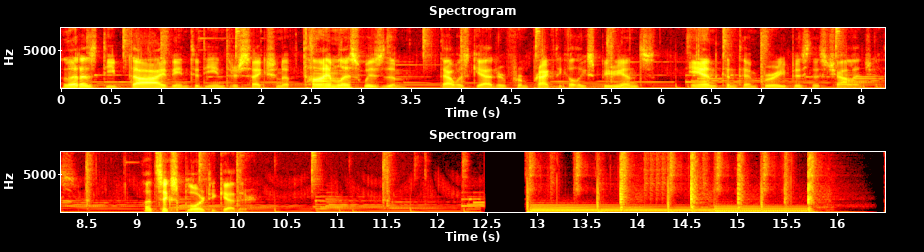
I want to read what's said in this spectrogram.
Let us deep dive into the intersection of timeless wisdom that was gathered from practical experience and contemporary business challenges. Let's explore together.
